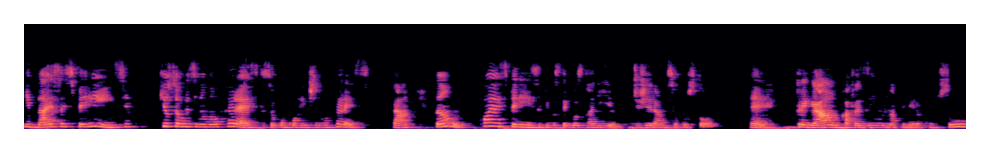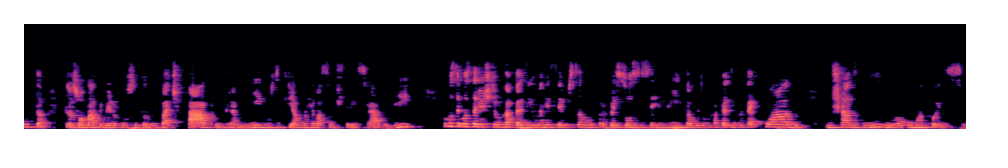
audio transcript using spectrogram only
e dar essa experiência que o seu vizinho não oferece, que o seu concorrente não oferece tá? Então, qual é a experiência que você gostaria de gerar no seu consultório? É, entregar um cafezinho na primeira consulta, transformar a primeira consulta num bate-papo entre amigos e criar uma relação diferenciada ali? Ou você gostaria de ter um cafezinho na recepção para a pessoa se servir, talvez um cafezinho até coado, um chazinho, alguma coisa assim?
